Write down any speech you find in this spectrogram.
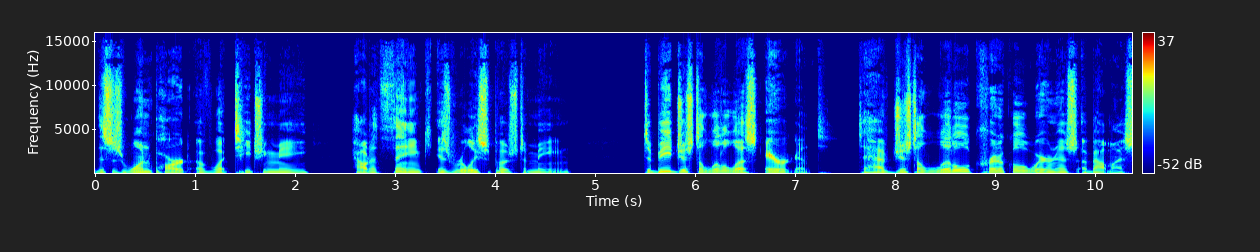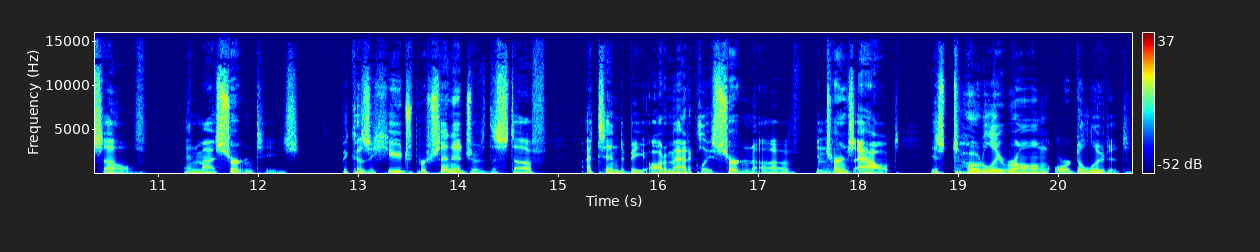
this is one part of what teaching me how to think is really supposed to mean. To be just a little less arrogant, to have just a little critical awareness about myself and my certainties, because a huge percentage of the stuff I tend to be automatically certain of, it Hmm. turns out is totally wrong or diluted.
